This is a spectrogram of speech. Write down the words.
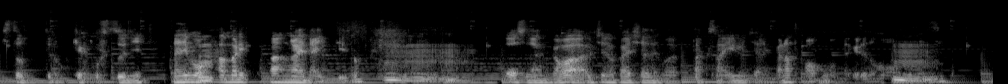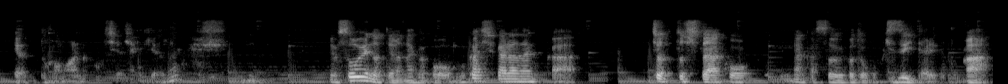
人っていうのも結構普通に何もあんまり考えないっていうの。私なんかはうちの会社でもたくさんいるんじゃないかなとか思うんだけれども、うんとかもあるのかもしれないけどね。うん、でもそういうのってのはなんかこう昔からなんかちょっとしたこうなんかそういうことを気づいたりだとか、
